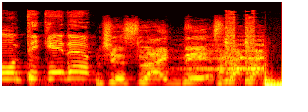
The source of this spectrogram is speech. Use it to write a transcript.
And pick it up. Just like this.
